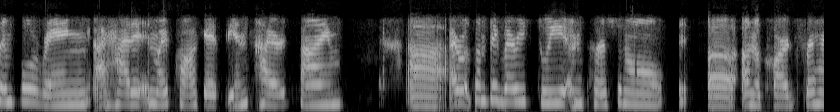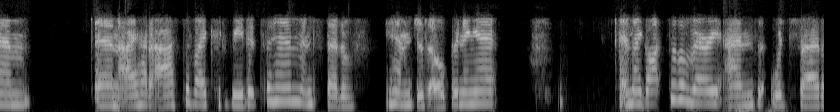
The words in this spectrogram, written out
simple ring. I had it in my pocket the entire time. Uh, I wrote something very sweet and personal uh, on a card for him, and I had asked if I could read it to him instead of him just opening it. And I got to the very end, which said,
